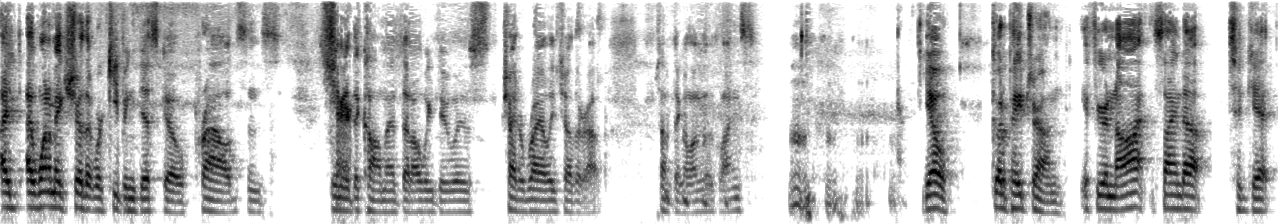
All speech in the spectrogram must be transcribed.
I, I, I want to make sure that we're keeping disco proud since he made the comment that all we do is try to rile each other up something along those lines yo go to patreon if you're not signed up to get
